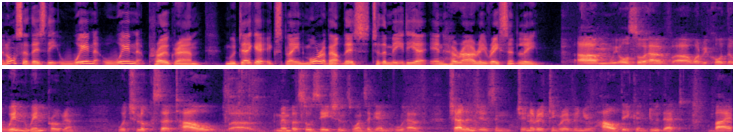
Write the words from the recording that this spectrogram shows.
And also, there's the Win Win program. Mudege explained more about this to the media in Harare recently. Um, we also have uh, what we call the Win Win program, which looks at how uh, member associations, once again, who have challenges in generating revenue, how they can do that by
